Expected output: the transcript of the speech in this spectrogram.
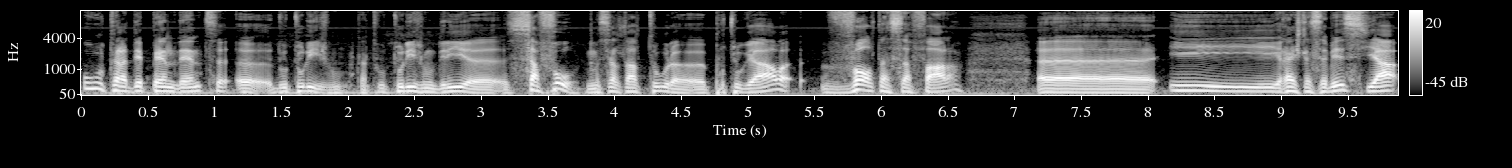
ultra dependente eh, do turismo. Portanto, o turismo, diria, safou, numa certa altura, eh, Portugal, volta a safar eh, e resta saber se há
